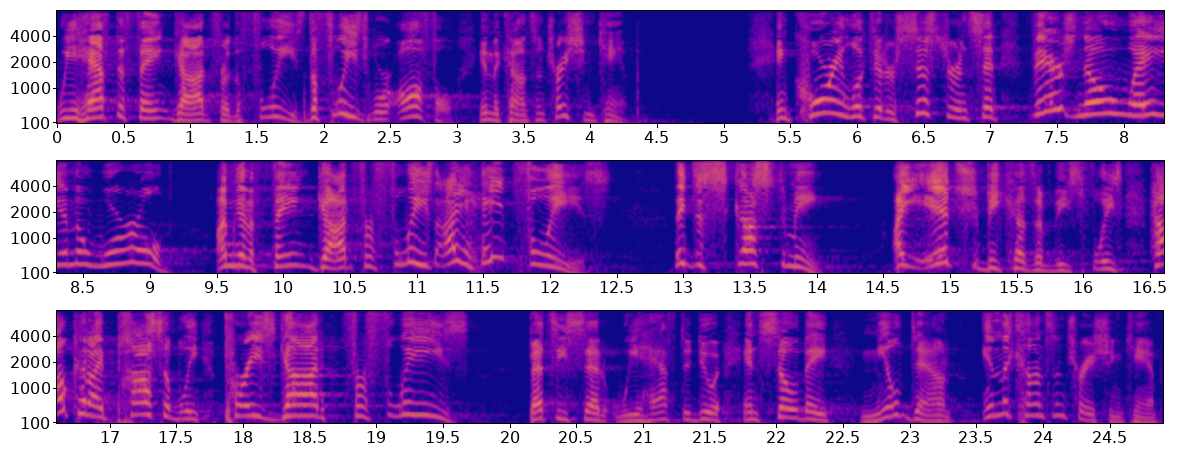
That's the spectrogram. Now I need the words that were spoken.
We have to thank God for the fleas. The fleas were awful in the concentration camp. And Corrie looked at her sister and said, There's no way in the world I'm going to thank God for fleas. I hate fleas, they disgust me. I itch because of these fleas. How could I possibly praise God for fleas? Betsy said, We have to do it. And so they kneeled down in the concentration camp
